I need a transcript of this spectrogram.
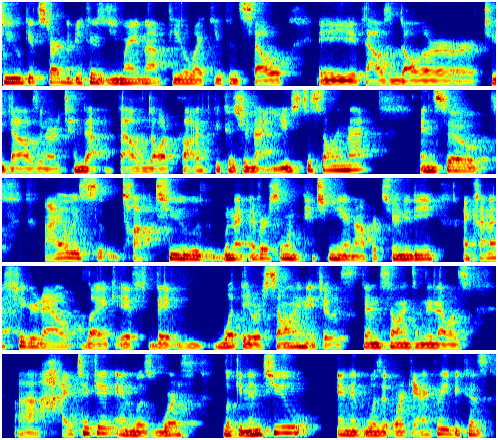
to get started because you might not feel like you can sell a thousand dollar or two thousand or ten thousand dollar product because you're not used to selling that. And so I always talk to whenever someone pitched me an opportunity, I kind of figured out like if they what they were selling, if it was them selling something that was uh, high ticket and was worth looking into, and it was it organically? Because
